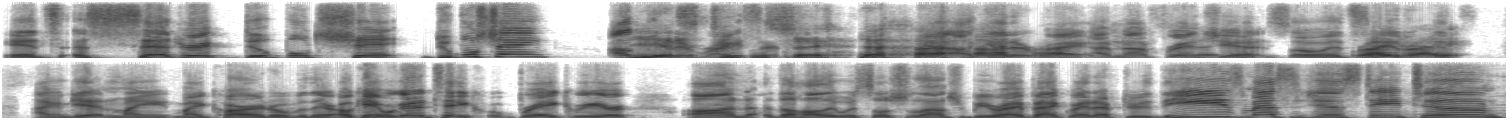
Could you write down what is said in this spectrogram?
It's a Cedric Dupulshane. Dupulshane? I'll yes, get it right. yeah, I'll get it right. I'm not French yet, so it's right, it, right. It's, I'm getting my my card over there. Okay, we're gonna take a break here on the Hollywood Social Lounge. We'll be right back right after these messages. Stay tuned.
